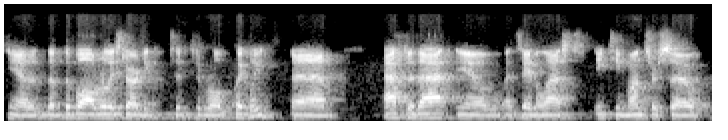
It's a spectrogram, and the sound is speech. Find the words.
you know the, the ball really started to, to, to roll quickly. Um, after that, you know, I'd say in the last 18 months or so,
